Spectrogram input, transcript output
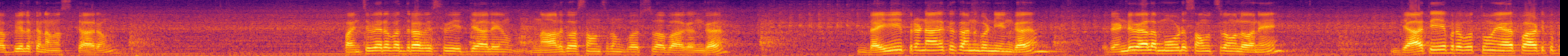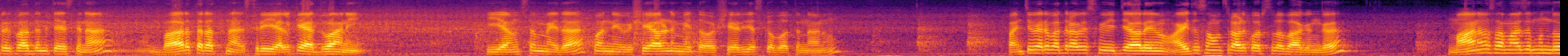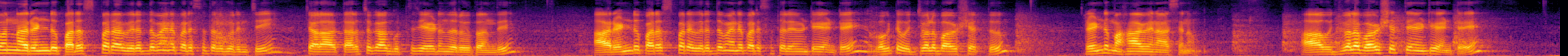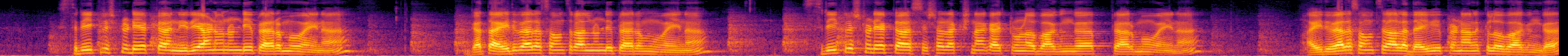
సభ్యులకు నమస్కారం. పంచవీరభద్ర విశ్వవిద్యాలయం నాలుగవ సంవత్సరం కోర్సులో భాగంగా దైవీ ప్రణాళికకు అనుగుణ్యంగా రెండు వేల మూడు సంవత్సరంలోనే జాతీయ ప్రభుత్వం ఏర్పాటుకు ప్రతిపాదన చేసిన భారతరత్న శ్రీ ఎల్కే అద్వానీ ఈ అంశం మీద కొన్ని విషయాలను మీతో షేర్ చేసుకోబోతున్నాను. పంచవీరభద్ర విశ్వవిద్యాలయం ఐదు సంవత్సరాల కోర్సులో భాగంగా మానవ సమాజం ముందు ఉన్న రెండు పరస్పర విరుద్ధమైన పరిస్థితుల గురించి చాలా తరచుగా గుర్తు చేయడం జరుగుతుంది. ఆ రెండు పరస్పర విరుద్ధమైన పరిస్థితులు ఏమిటి అంటే ఒకటి ఉజ్వల భవిష్యత్తు రెండు మహావినాశనం. ఆ ఉజ్వల భవిష్యత్తు ఏమిటి అంటే శ్రీకృష్ణుడి యొక్క నిర్యాణం నుండి ప్రారంభమైన గత ఐదు వేల సంవత్సరాల నుండి ప్రారంభమైన శ్రీకృష్ణుడి యొక్క శిష్యరక్షణ కార్యక్రమంలో భాగంగా ప్రారంభమైన ఐదు వేల సంవత్సరాల దైవీ ప్రణాళికలో భాగంగా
